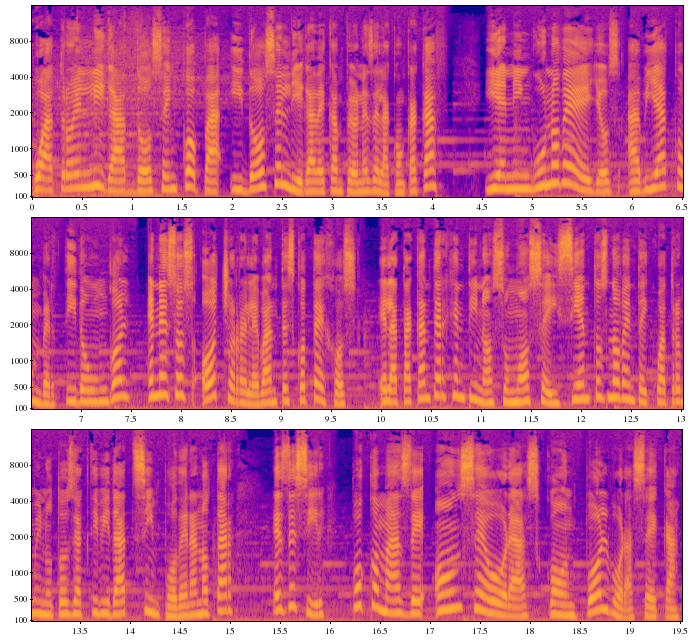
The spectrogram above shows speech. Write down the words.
cuatro en Liga, dos en Copa y dos en Liga de Campeones de la CONCACAF. Y en ninguno de ellos había convertido un gol. En esos ocho relevantes cotejos, el atacante argentino sumó 694 minutos de actividad sin poder anotar, es decir, poco más de 11 horas con pólvora seca.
